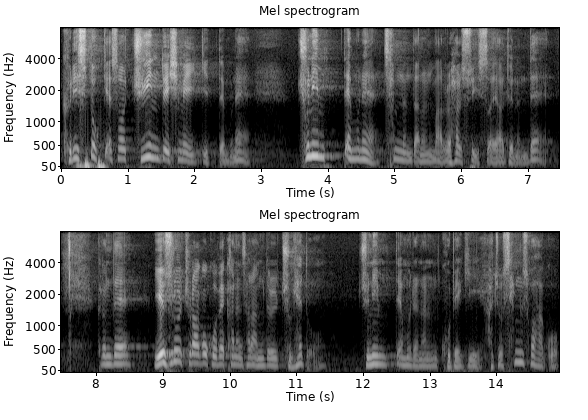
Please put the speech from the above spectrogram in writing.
그리스도께서 주인 되심에 있기 때문에 주님 때문에 참는다는 말을 할 수 있어야 되는데 그런데 예수를 주라고 고백하는 사람들 중에도 주님 때문에라는 고백이 아주 생소하고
